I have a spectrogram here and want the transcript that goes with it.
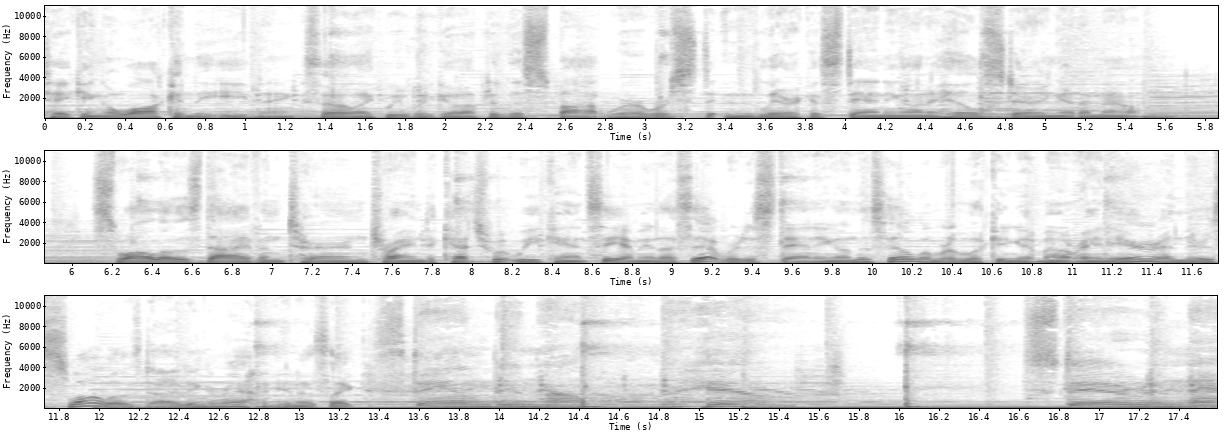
taking a walk in the evening. So, like, we would go up to this spot where we're, st- the lyric is standing on a hill staring at a mountain. Swallows dive and turn, trying to catch what we can't see. I mean, that's it. We're just standing on this hill and we're looking at Mount Rainier, and there's swallows diving around. You know, it's like standing on a hill, staring at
